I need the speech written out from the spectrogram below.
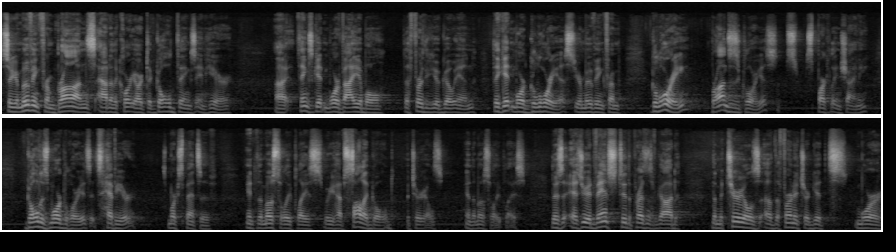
So you're moving from bronze out in the courtyard to gold things in here. Uh, things get more valuable the further you go in. They get more glorious. You're moving from glory, bronze is glorious, it's sparkly and shiny. Gold is more glorious, it's heavier, it's more expensive, into the most holy place where you have solid gold materials in the most holy place. There's, as you advance to the presence of God, the materials of the furniture gets more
